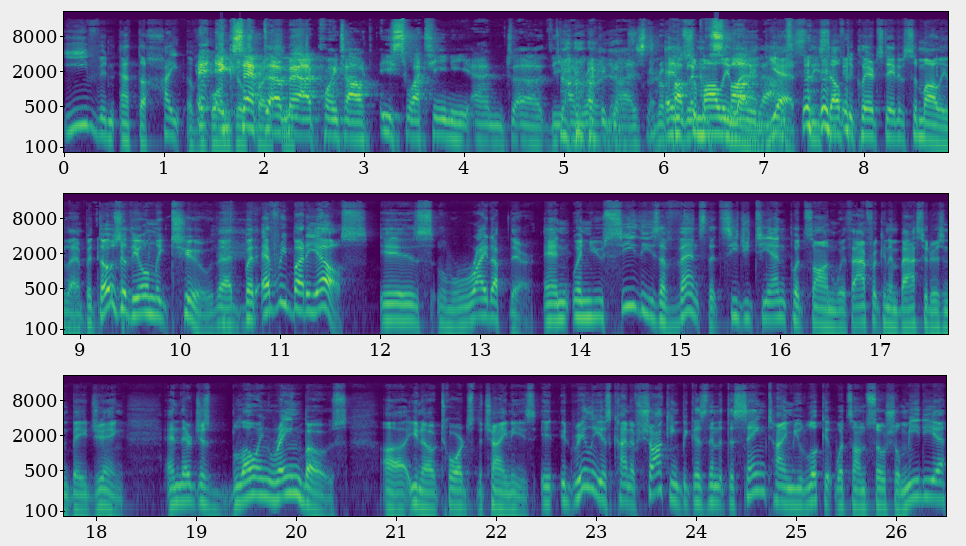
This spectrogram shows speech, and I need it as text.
even at the height of the Guangzhou Except, uh, may I point out, Eswatini and uh, the unrecognized and Republic Somaliland, of Somaliland. yes, the self-declared state of Somaliland. But those are the only two that. But everybody else is right up there. And when you see these events that CGTN puts on with African ambassadors in Beijing, and they're just blowing rainbows, uh, you know, towards the Chinese. It, it really is kind of shocking because then at the same time you look at what's on social media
